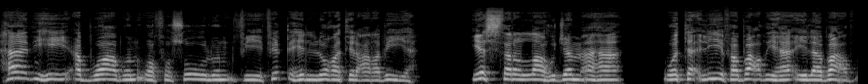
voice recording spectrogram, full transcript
هذه أبواب وفصول في فقه اللغة العربية. يسر الله جمعها وتأليف بعضها إلى بعض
